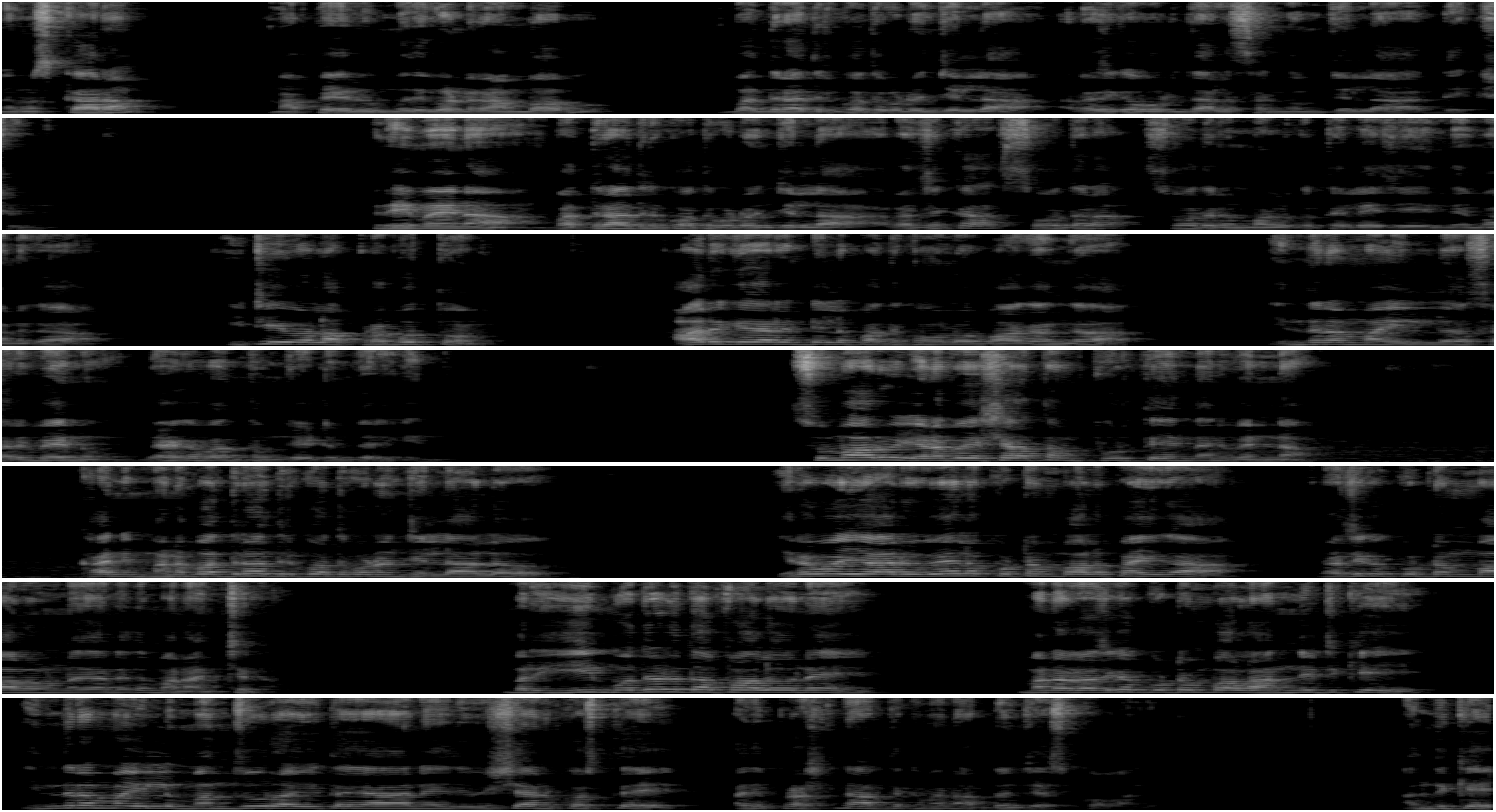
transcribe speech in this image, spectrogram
నమస్కారం. నా పేరు ముదిగొండ రాంబాబు. భద్రాద్రి కొత్తగూడెం జిల్లా రజక వృద్ధాల సంఘం జిల్లా అధ్యక్షుడిని. ప్రియమైన భద్రాద్రి కొత్తగూడెం జిల్లా రజక సోదర సోదరిమణులకు తెలియజేయింది ఏమనగా ఇటీవల ప్రభుత్వం ఆరు గ్యారంటీల పథకంలో భాగంగా ఇందిరమ్మ ఇల్లు సర్వేను వేగవంతం చేయడం జరిగింది. సుమారు ఎనభై శాతం పూర్తయిందని విన్నాం. కానీ మన భద్రాద్రి కొత్తగూడెం జిల్లాలో ఇరవై ఆరు వేల కుటుంబాలు పైగా రజక కుటుంబాలు ఉన్నాయనేది మన అంచనా. మరి ఈ మొదటి దఫాలోనే మన రజక కుటుంబాల అన్నిటికీ ఇంద్రమ్మ ఇల్లు మంజూరు అవుతాయా అనేది విషయానికి వస్తే అది ప్రశ్నార్థకమైన అర్థం చేసుకోవాలి. అందుకే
